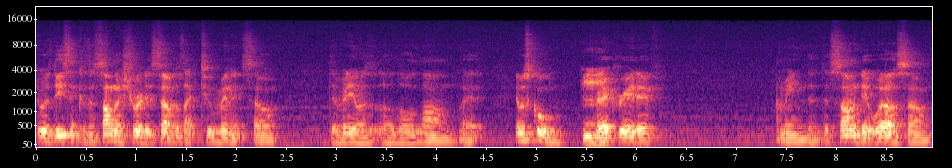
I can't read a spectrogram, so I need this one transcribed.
it was decent because the song is short itself. It was like two minutes, so the video was a little long, but it was cool. Mhm. Very creative. I mean, the, the song did well, so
